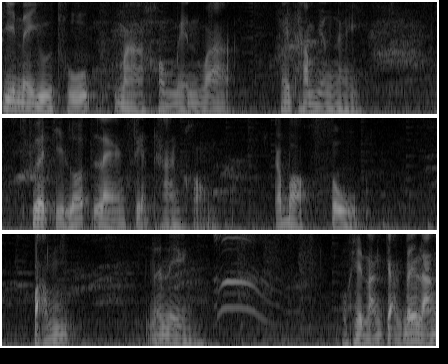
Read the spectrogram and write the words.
พี่ๆ ใน YouTube มาคอมเมนต์ว่าให้ทำยังไง เพื่อจะลดแรงเสียดทานของกระบอกสูบปั๊มนั่นเอง โอเคหลังจากได้ล้าง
